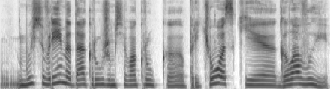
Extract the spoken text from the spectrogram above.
мы все время, да, кружимся вокруг э, прически, головы.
